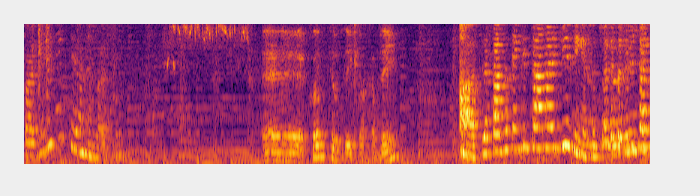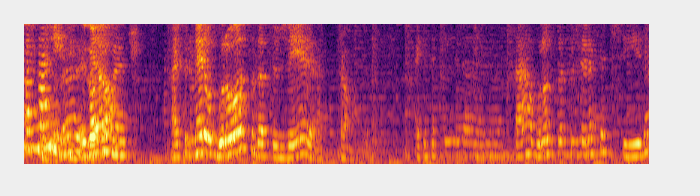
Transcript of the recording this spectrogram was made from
Pode meter o negócio. É, quando que eu sei que eu acabei? Ó, se você passa tem que estar mais lisinho, senão depois a gente vai passar liso, É, entendeu? exatamente. Mas primeiro o grosso da sujeira, pronto. É que esse aqui já era, tá? O grosso da sujeira você tira.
